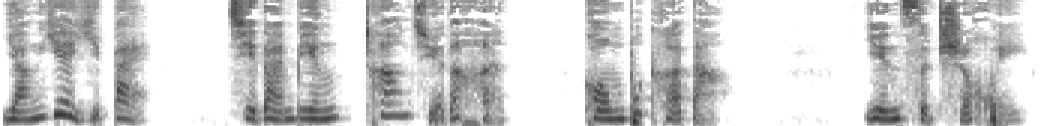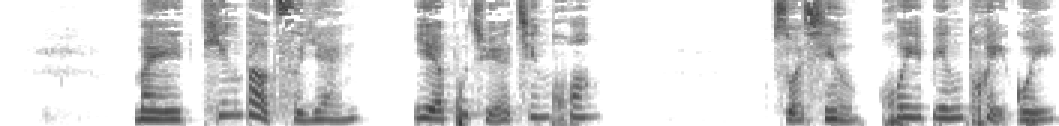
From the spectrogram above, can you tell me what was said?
杨业已败，契丹兵猖獗的很，恐不可挡，因此迟回。”每听到此言，也不觉惊慌，索性挥兵退归，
